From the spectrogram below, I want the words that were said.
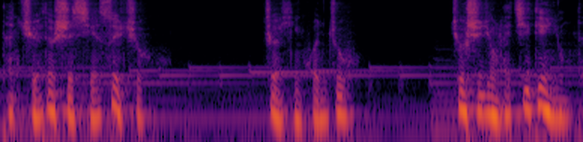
但绝对是邪祟之物。这引魂珠，就是用来祭奠用的。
